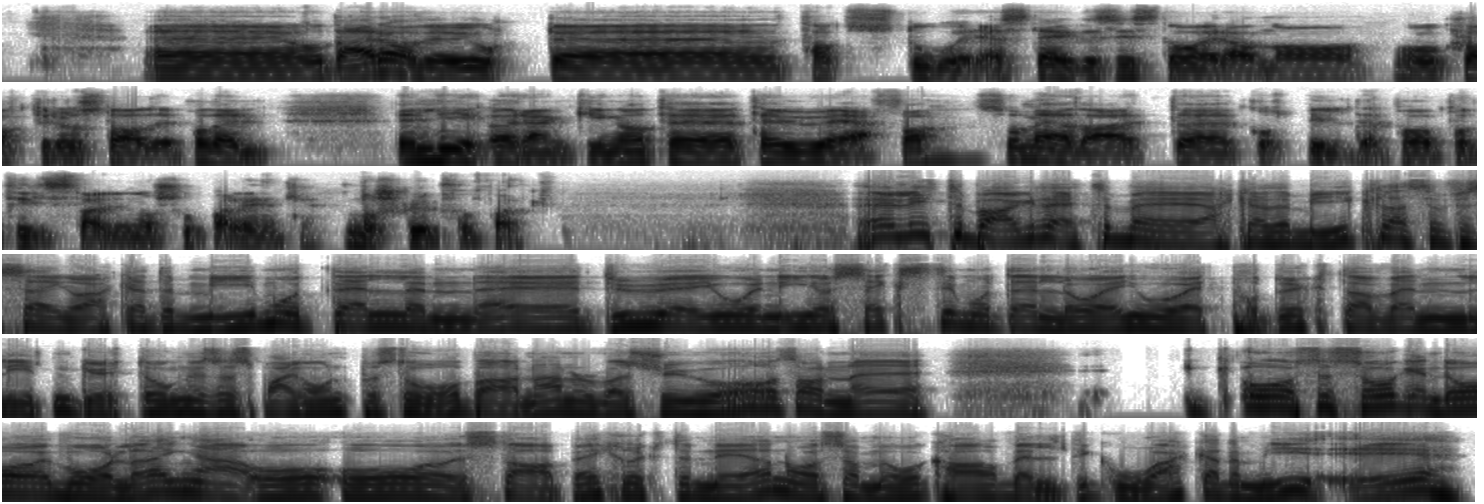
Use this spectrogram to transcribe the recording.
Eh, og Der har vi jo gjort, eh, tatt store steg de siste årene og, og klatrer jo stadig på den, den ligarankinga til, til, Uefa, som er da et, et godt bilde på, på tilstanden i norsk fotball, egentlig. Norsk klubbfotball. Eh, litt tilbake til dette med akademiklassifisering og akademimodellen. Eh, du er jo en 69-modell og er jo et produkt av en liten guttunge som sprang rundt på store baner når du var sju år. og sånn. Og så så en da Vålerenga og, og Stabæk rykte ned nå, som òg har veldig gode akademi. Er,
